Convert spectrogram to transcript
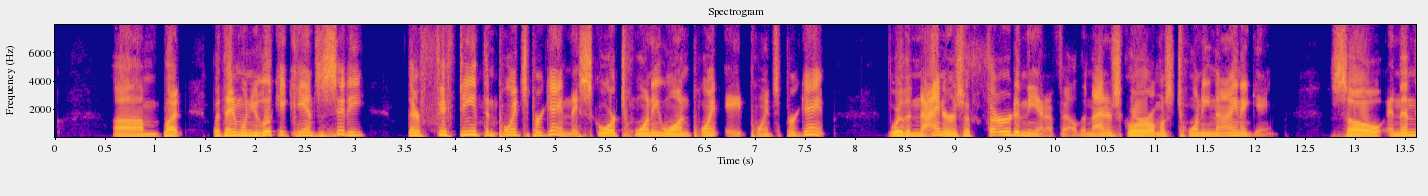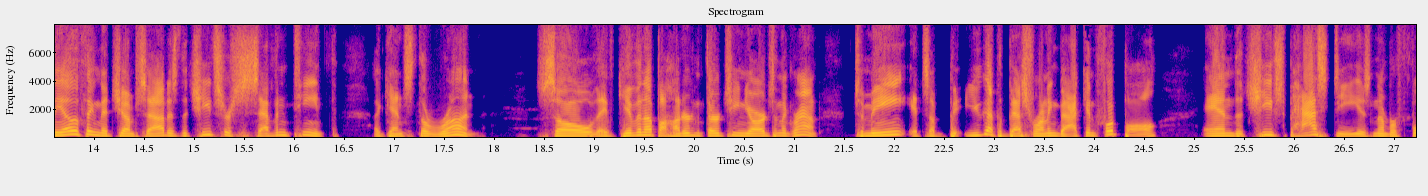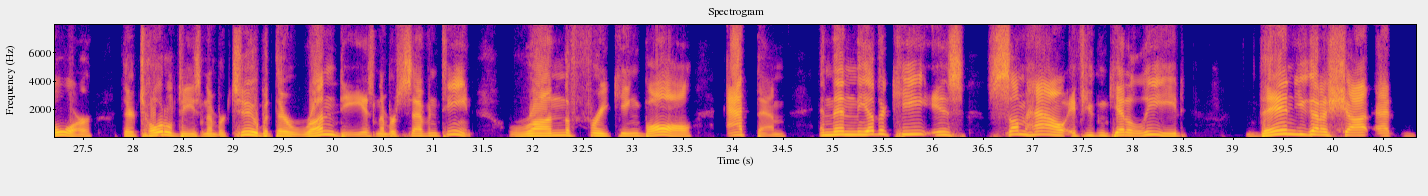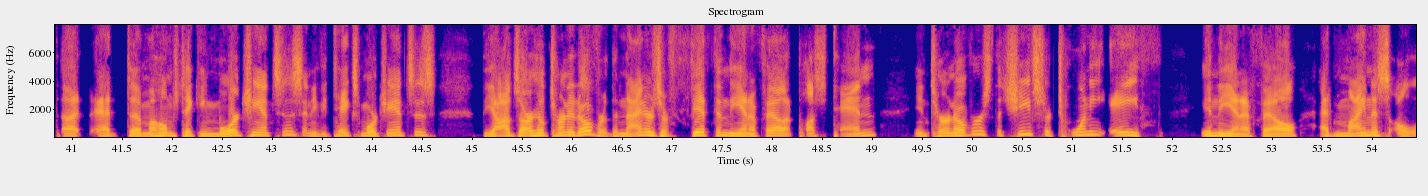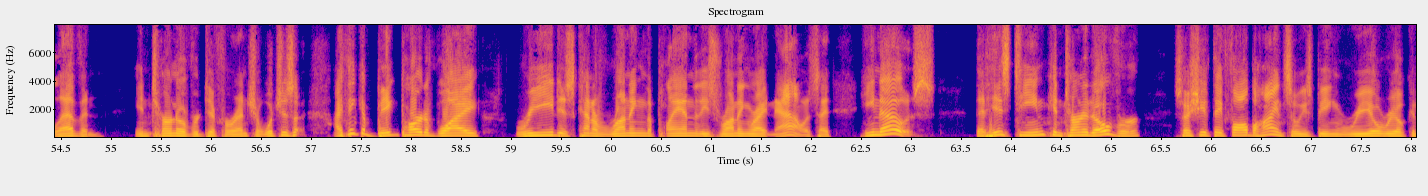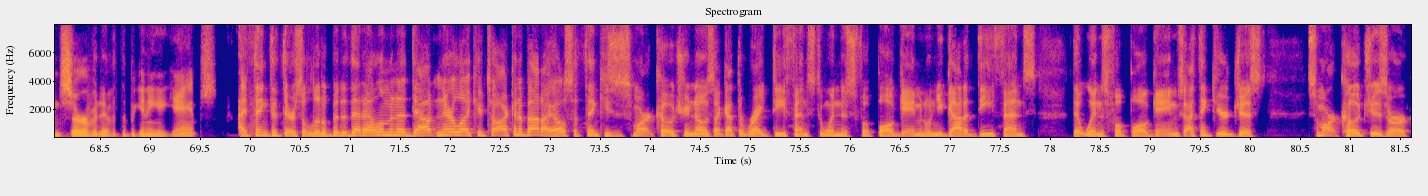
Um, but but then when you look at Kansas City, they're 15th in points per game. They score 21.8 points per game, where the Niners are third in the NFL. The Niners score almost 29 a game. So, and then the other thing that jumps out is the Chiefs are 17th against the run. So they've given up 113 yards on the ground. To me, it's a you got the best running back in football, and the Chiefs' pass D is number four. Their total D is number two, but their run D is number 17. Run the freaking ball at them. And then the other key is somehow, if you can get a lead, Then you got a shot at uh, at uh, Mahomes taking more chances, and if he takes more chances, the odds are he'll turn it over. The Niners are fifth in the NFL at plus ten in turnovers. The Chiefs are twenty eighth in the NFL at minus eleven in turnover differential, which is I think a big part of why Reid is kind of running the plan that he's running right now. Is that he knows that his team can turn it over especially if they fall behind. So he's being real, real conservative at the beginning of games. I think that there's a little bit of that element of doubt in there, like you're talking about. I also think he's a smart coach who knows I got the right defense to win this football game. And when you got a defense that wins football games, I think you're just smart coaches are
